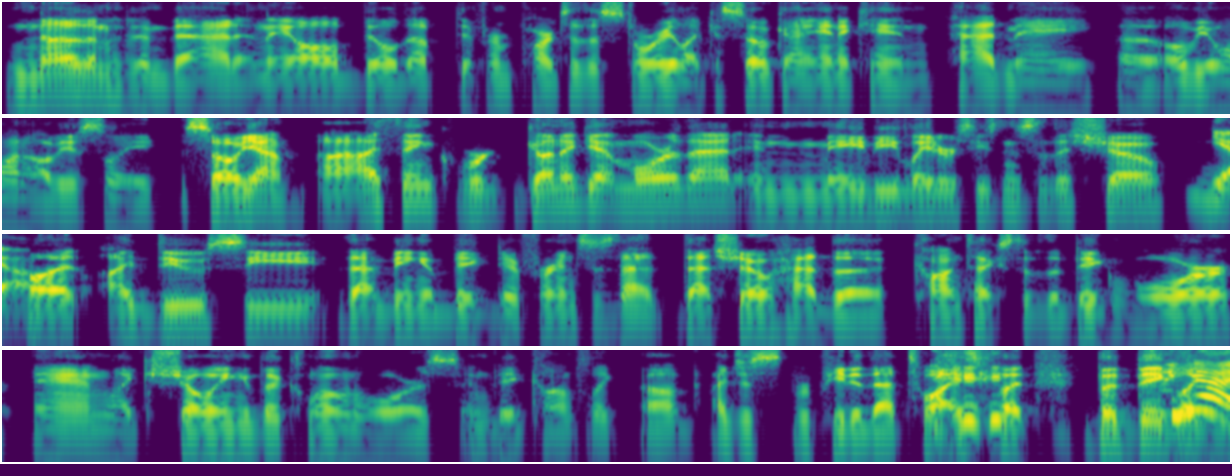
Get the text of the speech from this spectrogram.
none of them have been bad and they all build up different parts of the story like Ahsoka, Anakin, Padme, uh, Obi-Wan obviously. So yeah, I, I think we're gonna get more of that in maybe later seasons of this show. Yeah. But I do see that being a big difference is that that show had the context of the big war and like showing the clone wars and big conflict. Uh, I just repeated that twice, but but big But like yeah,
